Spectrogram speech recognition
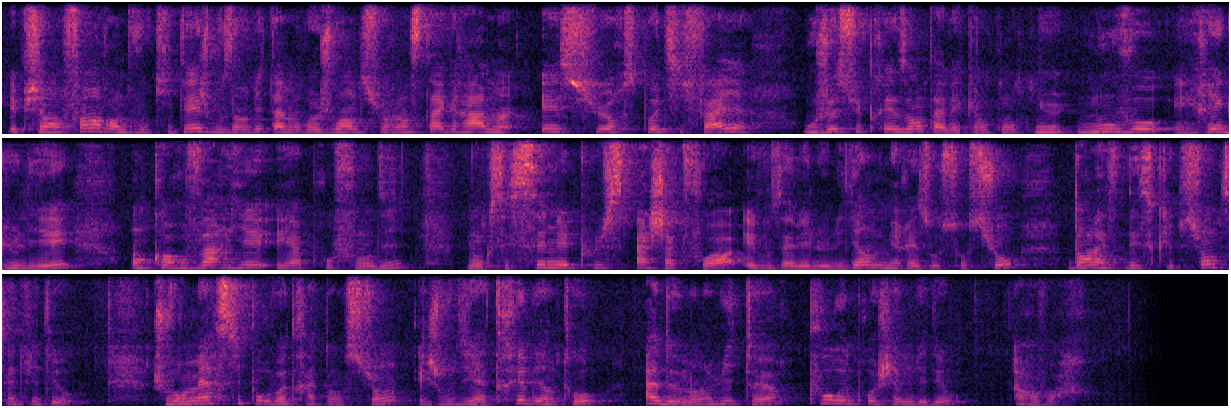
Et puis enfin, avant de vous quitter, je vous invite à me rejoindre sur Instagram et sur Spotify où je suis présente avec un contenu nouveau et régulier, encore varié et approfondi. Donc c'est s'aimer plus à chaque fois et vous avez le lien de mes réseaux sociaux dans la description de cette vidéo. Je vous remercie pour votre attention et je vous dis à très bientôt, à demain 8h pour une prochaine vidéo. Au revoir.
